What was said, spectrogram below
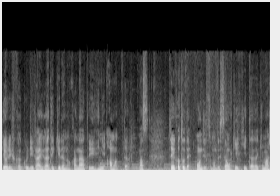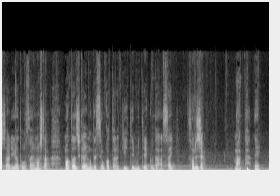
より深く理解ができるのかなというふうに思っております。ということで本日もですねお聴きいただきましてありがとうございました。また次回もですねよかったら聞いてみてください。それじゃまたね。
